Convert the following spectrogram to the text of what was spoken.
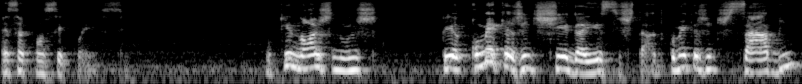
essa consequência? O que nós nos. Como é que a gente chega a esse estado? Como é que a gente sabe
